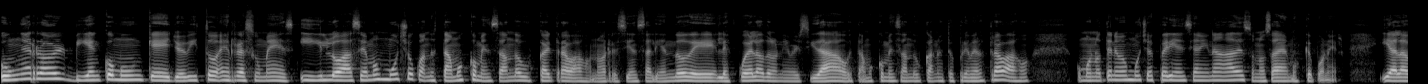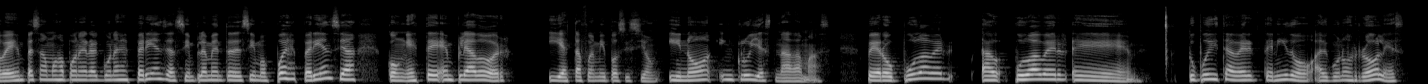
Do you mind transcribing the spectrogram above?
Un error bien común que yo he visto en resumés y lo hacemos mucho cuando estamos comenzando a buscar trabajo, ¿no? Recién saliendo de la escuela o de la universidad o estamos comenzando a buscar nuestros primeros trabajos, como no tenemos mucha experiencia ni nada de eso, no sabemos qué poner. Y a la vez empezamos a poner algunas experiencias, simplemente decimos, pues experiencia con este empleador y esta fue mi posición y no incluyes nada más. Pero pudo haber, pudo haber, eh, tú pudiste haber tenido algunos roles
